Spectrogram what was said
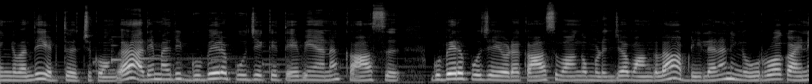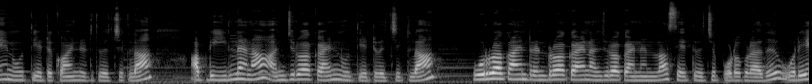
நீங்கள் வந்து எடுத்து வச்சுக்கோங்க. அதே மாதிரி குபேர பூஜைக்கு தேவையான காசு குபேர பூஜையோட காசு வாங்க முடிஞ்சால் வாங்கலாம். அப்படி இல்லைன்னா நீங்கள் ஒரு ரூபா காயினே நூற்றி எட்டு காயின் எடுத்து வச்சுக்கலாம். அப்படி இல்லைன்னா அஞ்சு ரூபா காயின் நூற்றி எட்டு வச்சுக்கலாம். ஒரு ரூபா காயின் ரெண்டு ரூபா காயின் அஞ்சு ரூபா காயின்லாம் சேர்த்து வச்சு போடக்கூடாது. ஒரே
